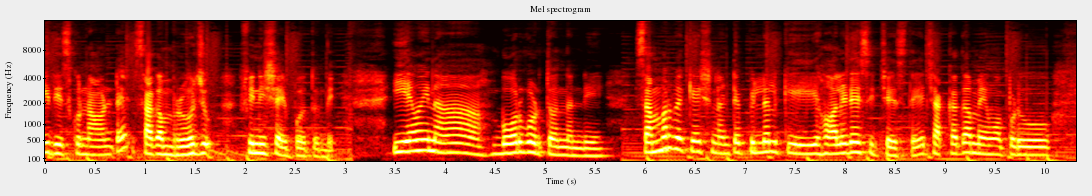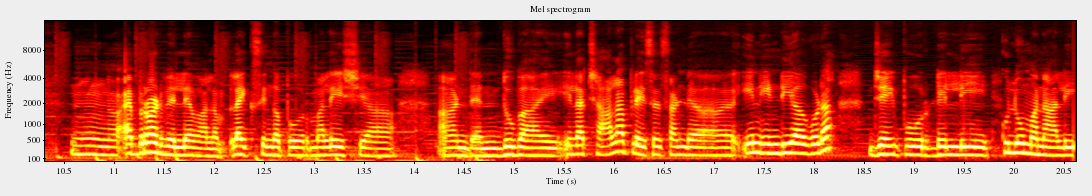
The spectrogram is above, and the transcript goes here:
టీ తీసుకున్నామంటే సగం రోజు ఫినిష్ అయిపోతుంది. ఏమైనా బోర్ కొడుతోందండి? సమ్మర్ వెకేషన్ అంటే పిల్లలకి హాలిడేస్ ఇచ్చేస్తే చక్కగా మేము అప్పుడు అబ్రాడ్ వెళ్ళే వాళ్ళం like Singapore Malaysia and then Dubai ఇలా చాలా ప్లేసెస్. అండ్ ఇన్ ఇండియా కూడా జైపూర్ ఢిల్లీ కులు మనాలి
